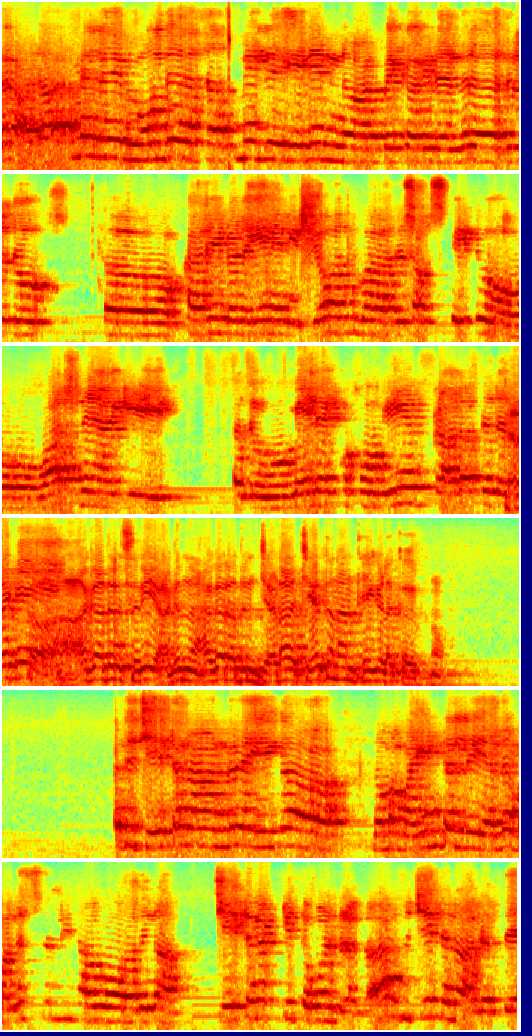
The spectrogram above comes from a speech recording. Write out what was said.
ಅಲ್ಲ ಅದಾದ್ಮೇಲೆ ಮುಂದೆ ಸತ್ಮೇಲೆ ಏನೇನ್ ಆಗ್ಬೇಕಾಗಿದೆ ಅಂದ್ರೆ ಅದ್ರದ್ದು ಕಾರ್ಯಗಳು ಏನೇನಿದೆಯೋ ಅಥವಾ ಅದು ಸಂಸ್ಥೆ ಇದು ವಾಸನೆ ಆಗಿ ಅದು ಮೇಲೆ ಹೋಗಿ ಪ್ರಾರಬ್ಧದ ಹಾಗಾದ್ರೆ ಸರಿ ಅದನ್ನ ಹಾಗಾದ್ರೆ ಅದನ್ನ ಜಡ ಚೇತನ ಅಂತ ಹೇಳಕ್ಕಾಗುತ್ತೆ ನಾವು? ಅದೇ ಚೇತನ ಅಂದ್ರೆ ಈಗ ನಮ್ಮ ಮೈಂಡ್ ಅಲ್ಲಿ ಅಂದ್ರೆ ಮನಸ್ಸಲ್ಲಿ ನಾವು ಅದನ್ನ ಚೇತನಕ್ಕೆ ತಗೊಂಡ್ರಾಗ ಅದು ಚೇತನ ಆಗತ್ತೆ.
